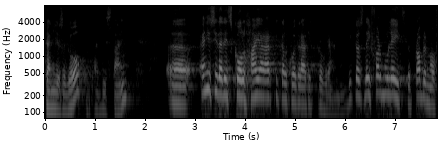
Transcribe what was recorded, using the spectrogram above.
10 years ago at this time. Uh, and you see that it's called hierarchical quadratic programming because they formulate the problem of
